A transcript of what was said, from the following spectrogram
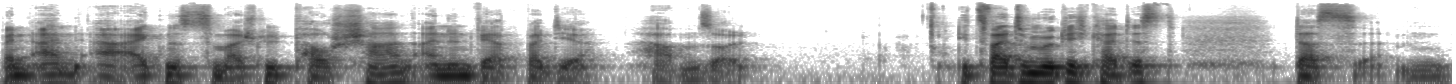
wenn ein Ereignis zum Beispiel pauschal einen Wert bei dir haben soll. Die zweite Möglichkeit ist, dass ähm,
